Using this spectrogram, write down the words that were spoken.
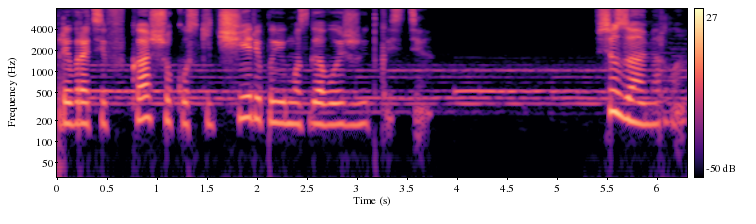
превратив в кашу куски черепа и мозговой жидкости. Все замерло.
